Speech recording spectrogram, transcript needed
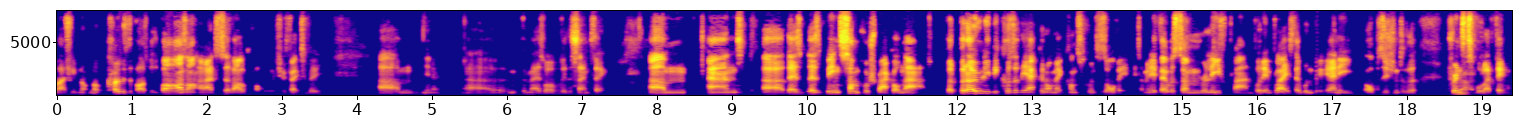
well, actually, not not close the bars, but the bars aren't allowed to serve alcohol, which effectively, um, you know, uh, may as well be the same thing. Um, and uh, there's there's been some pushback on that, but but only because of the economic consequences of it. I mean, if there was some relief plan put in place, there wouldn't be any opposition to the principle. Right. I think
